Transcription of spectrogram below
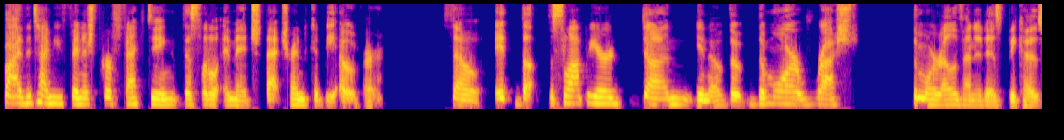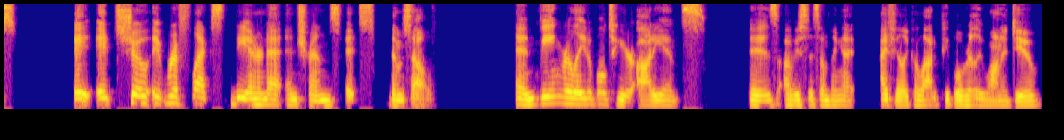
by the time you finish perfecting this little image, that trend could be over. So it the, the sloppier done, you know, the the more rushed, the more relevant it is because it, it show it reflects the internet and trends it's themselves. And being relatable to your audience is obviously something that I feel like a lot of people really want to do,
